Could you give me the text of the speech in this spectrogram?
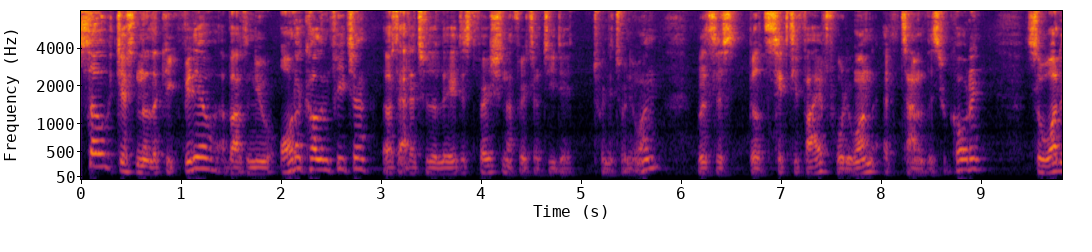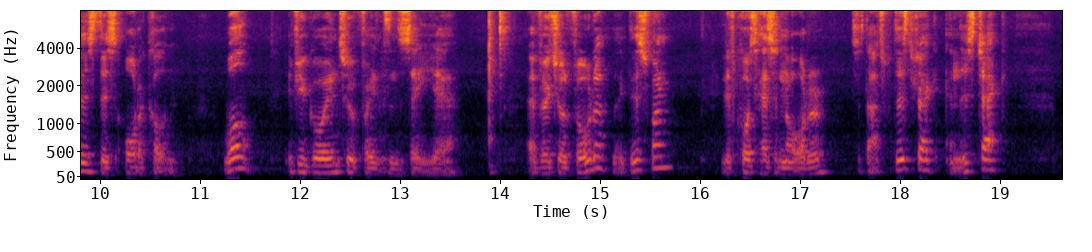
So, just another quick video about the new order column feature that was added to the latest version of DJ 2021, which is build 6541 at the time of this recording. So what is this order column? Well, if you go into, for instance, say uh, a virtual folder like this one, it of course has an order. It starts with this track and this track,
